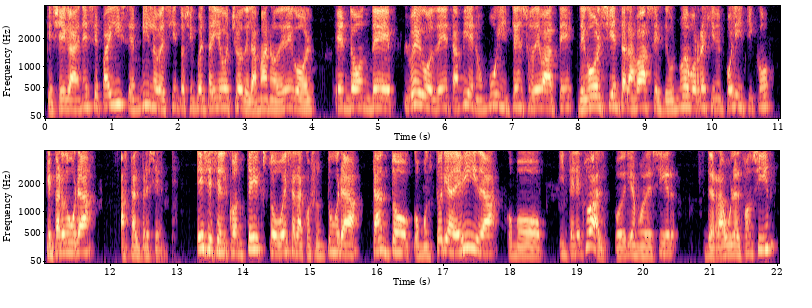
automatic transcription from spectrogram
que llega en ese país en 1958 de la mano de De Gaulle en donde luego de también un muy intenso debate, De Gaulle sienta las bases de un nuevo régimen político que perdura hasta el presente. Ese es el contexto o esa es la coyuntura, tanto como historia de vida como intelectual, podríamos decir, de Raúl Alfonsín,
